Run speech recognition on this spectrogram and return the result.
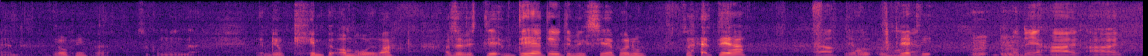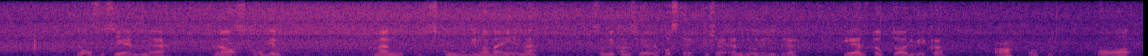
Ned. Okay. Så kom vi inn der. Jamen, det er jo et kæmpe område, var. Altså, hvis det, det her, det er jo det, vi ser på nu. Så alt det her, Ja. det jo virkelig... Og det her er det offisielle glasskogen. Men skogen og veiene som vi kan kjøre på, strekker seg enda videre. Helt opp til Arvika. Åh, okay. Og,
